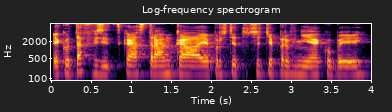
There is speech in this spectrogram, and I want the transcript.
jako ta fyzická stránka je prostě to, co tě první jakoby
